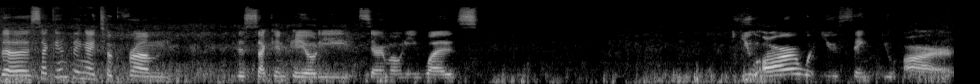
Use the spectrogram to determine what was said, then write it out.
The second thing I took from the second peyote ceremony was you are what you think you are.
